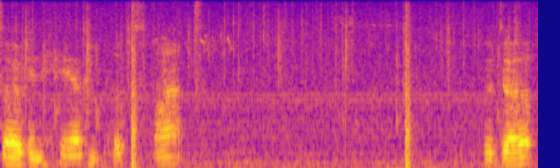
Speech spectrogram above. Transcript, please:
So in here I can put that. The dirt.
